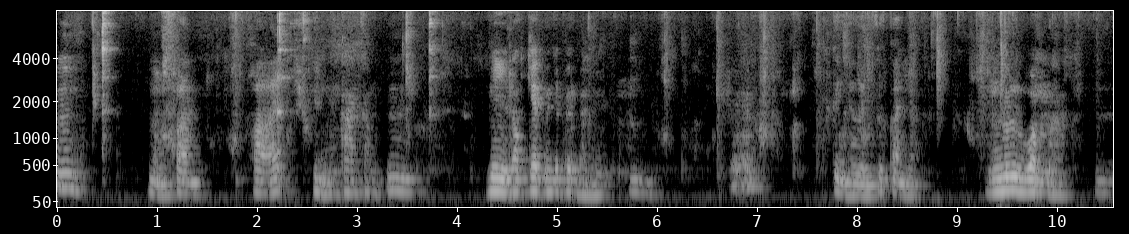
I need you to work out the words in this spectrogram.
อืมเหมือนกันคล้ายกลินมันคล้ายกันอืม นี่ล็อกเก็ตมันจะเป็นแบบนี้อืมกลิ่นหืนคือกันอะมันรวมมา อืม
